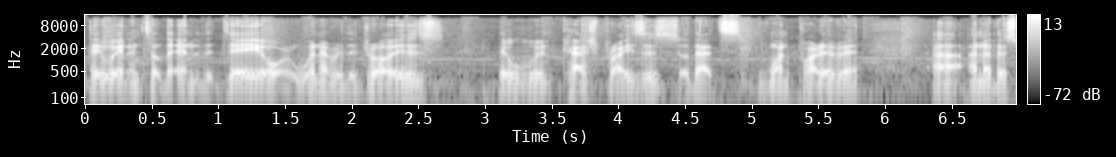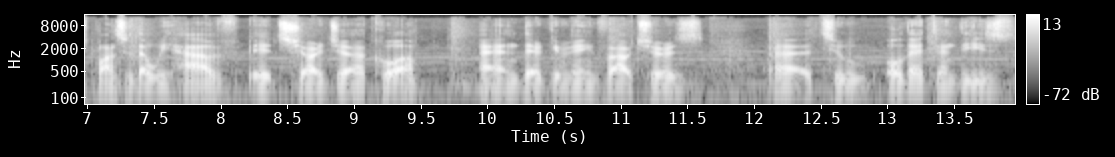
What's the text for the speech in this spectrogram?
They wait until the end of the day or whenever the draw is. They will win cash prizes. So that's one part of it. Uh, another sponsor that we have it's Sharjah Co-op, and they're giving vouchers uh, to all the attendees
